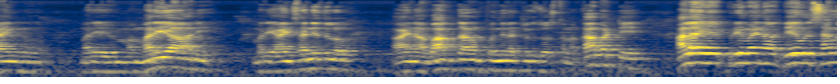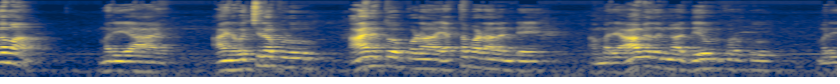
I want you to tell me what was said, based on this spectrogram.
ఆయన్ను మరి మరియా అని మరి ఆయన సన్నిధిలో ఆయన వాగ్దానం పొందినట్లుగా చూస్తున్నాం. కాబట్టి అలాగే ప్రియమైన దేవుడి సంగమ మరి ఆయన వచ్చినప్పుడు ఆయనతో కూడా ఎత్తబడాలంటే మరి ఆ విధంగా దేవుని కొరకు మరి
